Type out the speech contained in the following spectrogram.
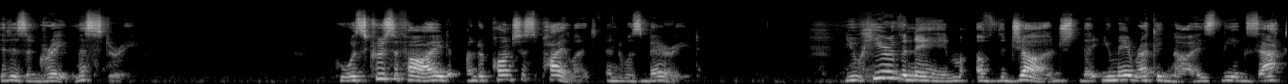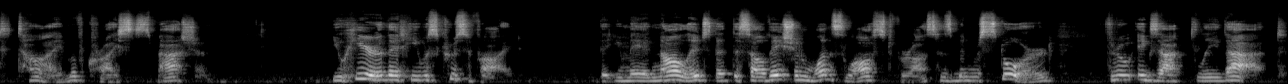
it is a great mystery. Who was crucified under Pontius Pilate and was buried. You hear the name of the judge that you may recognize the exact time of Christ's passion you hear that he was crucified, that you may acknowledge that the salvation once lost for us has been restored through exactly that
